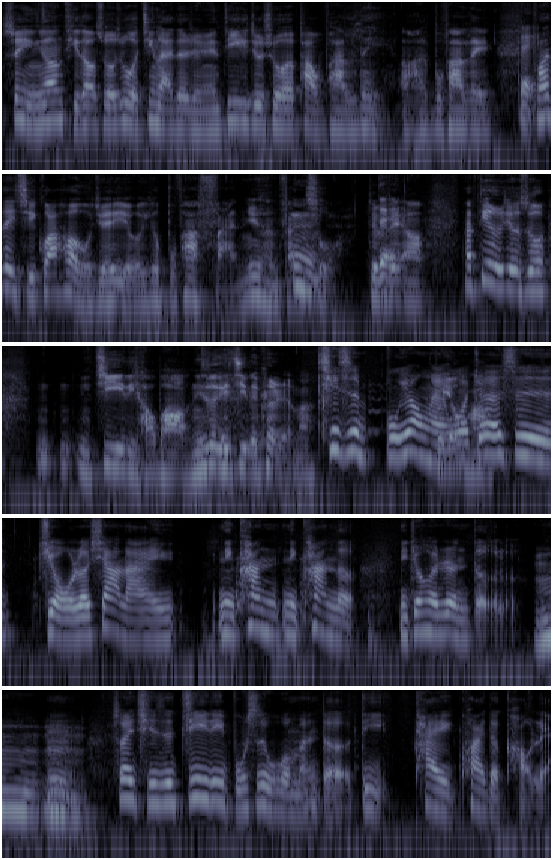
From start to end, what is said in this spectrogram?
所以你刚刚提到说，如果进来的人员，第一个就是说怕不怕累啊？不怕累。对。不怕累，其实挂号我觉得有一个不怕烦，因为很繁琐。对不对啊？那第二个就是说，你你记忆力好不好？你是可以记得客人吗？其实不用哎，我觉得是久了下来，你看你看了，你就会认得了。嗯嗯，所以其实记忆力不是我们的第。太快的考量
